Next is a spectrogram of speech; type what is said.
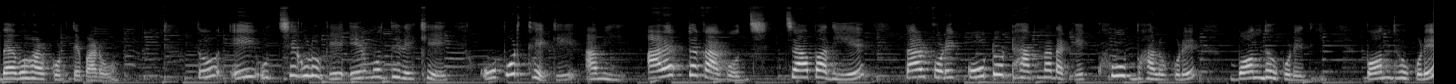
ব্যবহার করতে পারো। তো এই উচ্ছেগুলোকে এর মধ্যে রেখে ওপর থেকে আমি আর একটা কাগজ চাপা দিয়ে তারপরে কৌটোর ঢাকনাটাকে খুব ভালো করে বন্ধ করে দিই। বন্ধ করে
